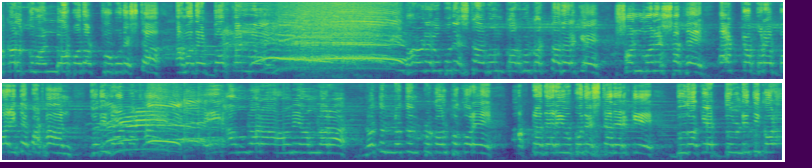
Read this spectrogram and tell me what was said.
অকাল কমান্ডো অপদার্থ উপদেষ্টা আমাদের দরকার এই ধরনের উপদেষ্টা এবং কর্মকর্তাদেরকে সম্মানের সাথে এক কাপড়ে বাড়িতে পাঠান। যদি না পাঠান এই আমলারা, আমি আমলারা নতুন নতুন প্রকল্প করে আপনাদের এই উপদেষ্টাদেরকে দুদকের দুর্নীতি করা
